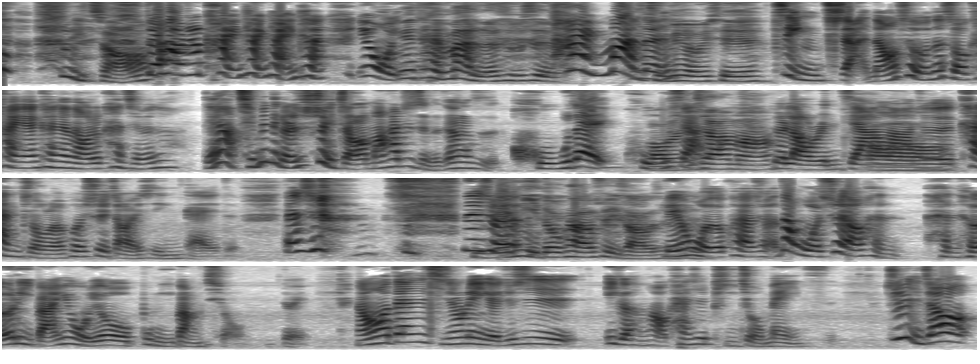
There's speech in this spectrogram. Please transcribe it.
睡着，对，他就看一看，看一看，因为我因为太慢了，是不是？太慢了，没有一些进展。然后，所以我那时候看一看，看看，然后我就看前面说：“等一下，前面那个人是睡着了吗？”他就整个这样子哭在哭下。老人家吗？对，老人家嘛，哦、就是看久了会睡着也是应该的。但是 那时候连你都快要睡着了是是，连我都快要睡着，但我睡着很很合理吧？因为我又不迷棒球，对。然后，但是其中另一个就是一个很好看是啤酒妹子，就是你知道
